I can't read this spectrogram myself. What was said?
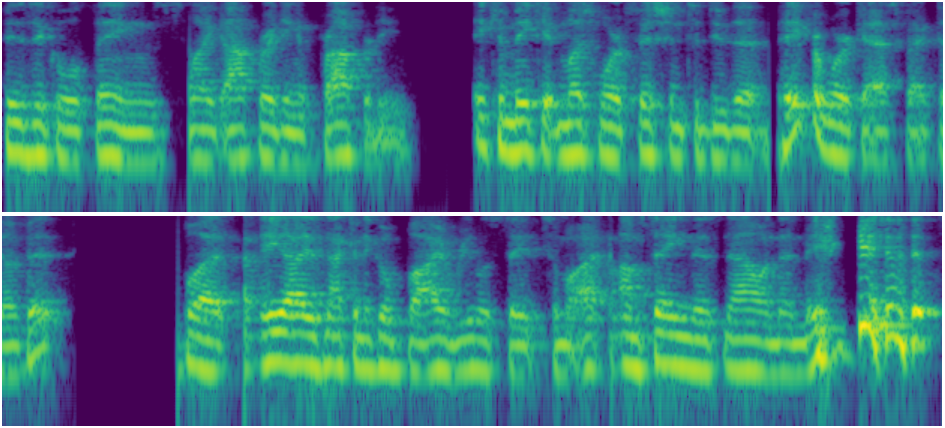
physical things like operating a property. It can make it much more efficient to do the paperwork aspect of it. But AI is not going to go buy real estate tomorrow. I, am saying this now, and then maybe the,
